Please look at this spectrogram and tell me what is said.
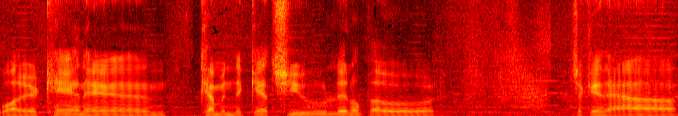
Water cannon coming to get you, little boat. Check it out.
